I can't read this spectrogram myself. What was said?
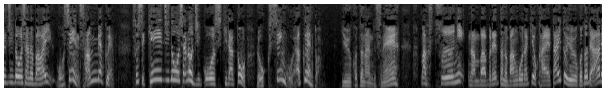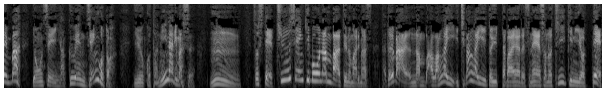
自動車の場合5300円。そして軽自動車の時光式だと6500円ということなんですね。まあ普通にナンバープレートの番号だけを変えたいということであれば、4100円前後ということになります。うん。そして、抽選希望ナンバーというのもあります。例えば、ナンバーワンがいい、一番がいいといった場合はですね、その地域によって、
